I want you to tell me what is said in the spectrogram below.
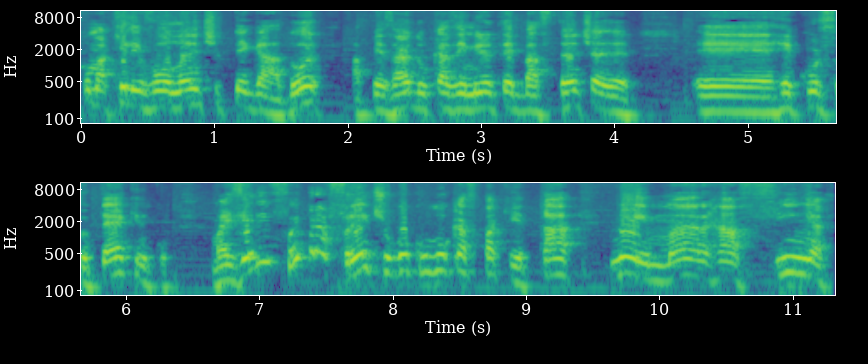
como aquele volante pegador, apesar do Casemiro ter bastante é, é, recurso técnico, mas ele foi para frente, jogou com Lucas Paquetá, Neymar, Rafinha,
